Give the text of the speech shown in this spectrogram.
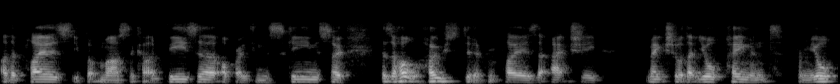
other players. You've got MasterCard Visa operating the scheme. So there's a whole host of different players that actually make sure that your payment from your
